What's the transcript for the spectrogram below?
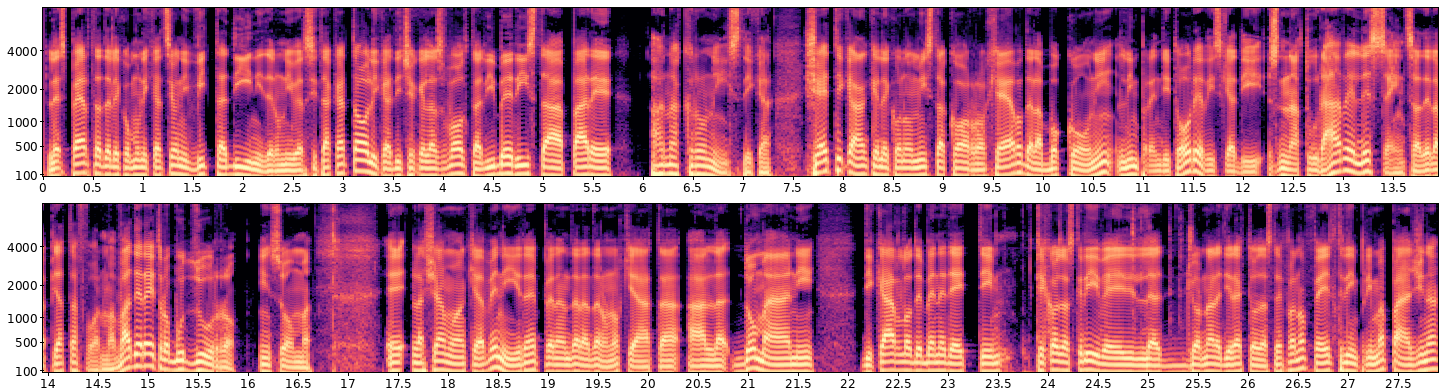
L'esperta delle comunicazioni Vittadini dell'Università Cattolica dice che la svolta liberista appare anacronistica. Scettica anche l'economista Corro Her della Bocconi, l'imprenditore rischia di snaturare l'essenza della piattaforma. Va de retro Buzzurro, insomma. E lasciamo anche avvenire per andare a dare un'occhiata al domani di Carlo De Benedetti. Che cosa scrive il giornale diretto da Stefano Feltri in prima pagina?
